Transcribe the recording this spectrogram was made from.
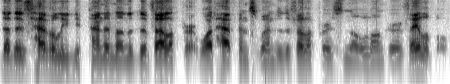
that is heavily dependent on the developer. What happens when the developer is no longer available?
